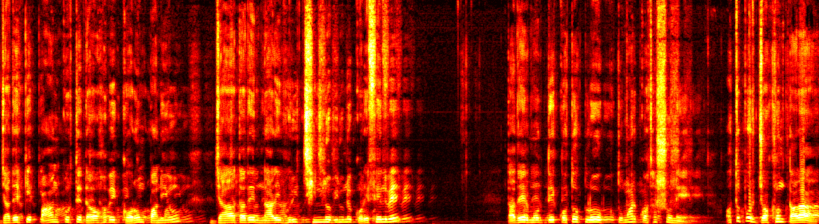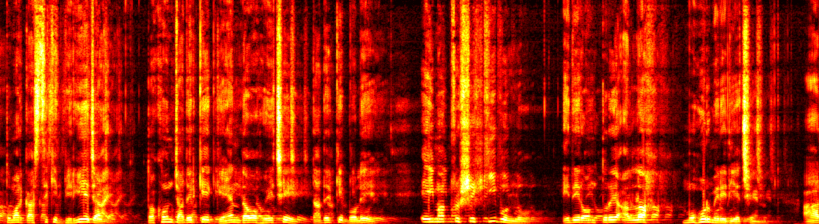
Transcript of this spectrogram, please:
যাদেরকে পান করতে দেওয়া হবে গরম পানীয়, যা তাদের নারী ভুরি ছিন্ন ভিন্ন করে ফেলবে? তাদের মধ্যে কতক লোক তোমার কথা শোনে, অতপর যখন তারা তোমার কাছ থেকে বেরিয়ে যায়, তখন যাদেরকে জ্ঞান দেওয়া হয়েছে তাদেরকে বলে, এইমাত্র সে কি বলল? এদের অন্তরে আল্লাহ মোহর মেরে দিয়েছেন। আর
